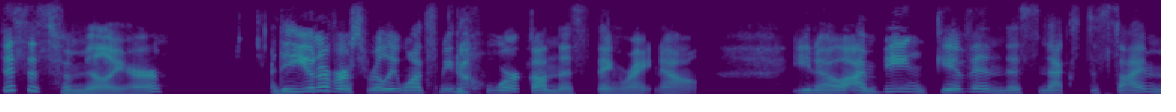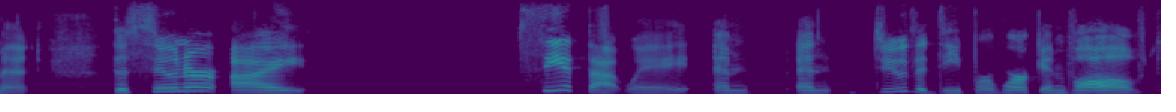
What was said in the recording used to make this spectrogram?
this is familiar." The universe really wants me to work on this thing right now you know i'm being given this next assignment. The sooner i see it that way and and do the deeper work involved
